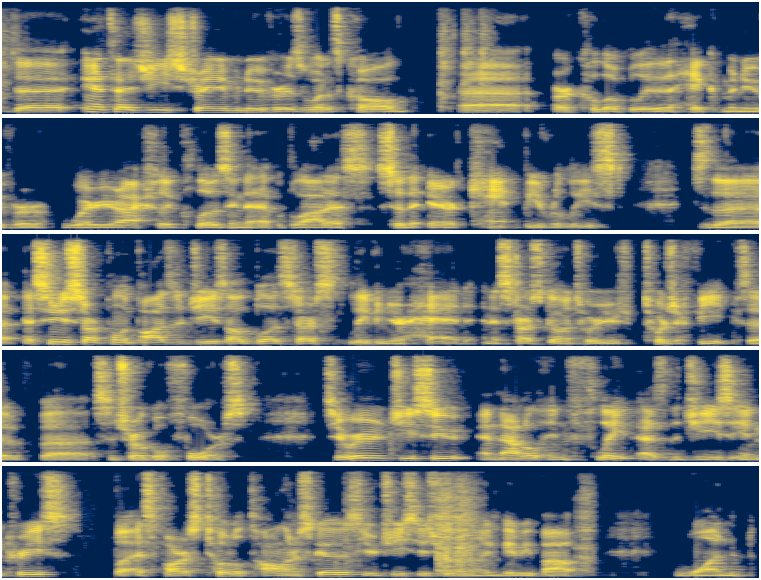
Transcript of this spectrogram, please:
the anti-G straining maneuver is what it's called, uh, or colloquially the Hick maneuver, where you're actually closing the epiglottis so the air can't be released. So the as soon as you start pulling positive G's, all the blood starts leaving your head and it starts going towards your, towards your feet because of uh, centrifugal force. So you're in a G suit and that'll inflate as the G's increase. But as far as total tolerance goes, your G suit's really only going to give you about one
